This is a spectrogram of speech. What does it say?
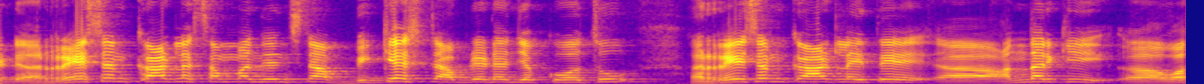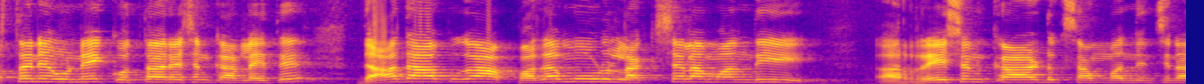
Uh, రేషన్ కార్డులకు సంబంధించిన బిగ్గెస్ట్ అప్డేట్ అని చెప్పుకోవచ్చు. రేషన్ కార్డులు అయితే అందరికీ వస్తూనే ఉన్నాయి. కొత్త రేషన్ కార్డులు అయితే దాదాపుగా పదమూడు లక్షల మంది రేషన్ కార్డుకు సంబంధించిన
